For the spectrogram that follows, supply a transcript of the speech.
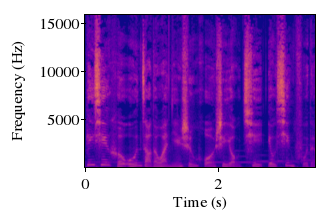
冰心和吴文藻的晚年生活是有趣又幸福的。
